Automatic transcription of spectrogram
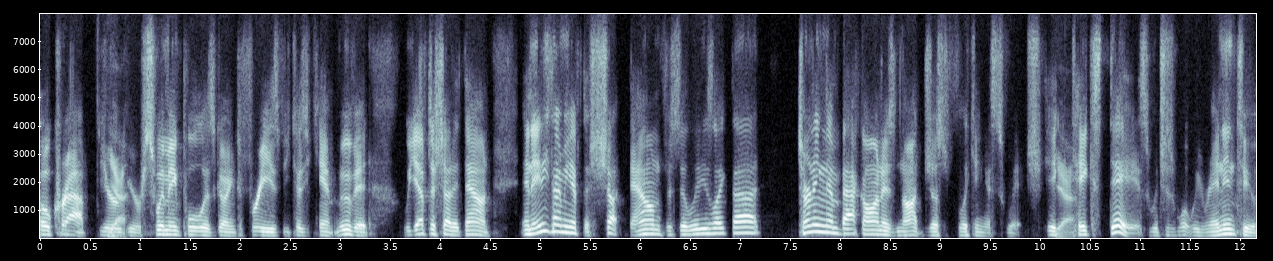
oh crap, your yeah. your swimming pool is going to freeze because you can't move it. Well, you have to shut it down. And anytime you have to shut down facilities like that, turning them back on is not just flicking a switch. It yeah. takes days, which is what we ran into.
